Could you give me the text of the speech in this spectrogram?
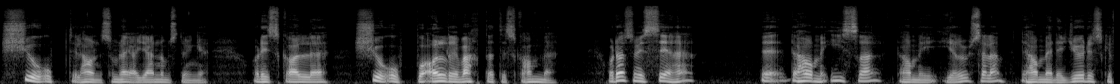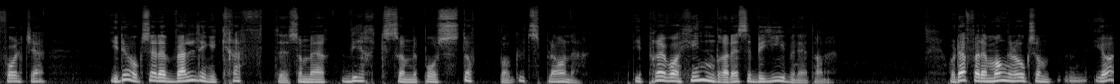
sjå opp til han som de har gjennomstunget, og de skal se sjå opp og aldri verte til skamme. Og det som vi ser her, det, det har med Israel, det har med Jerusalem, det har med det jødiske folket. I dag så er det veldige krefter som er virksomme på å stoppe Guds planer. De prøver å hindre disse begivenhetene. Og Derfor er det mange også som ja,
